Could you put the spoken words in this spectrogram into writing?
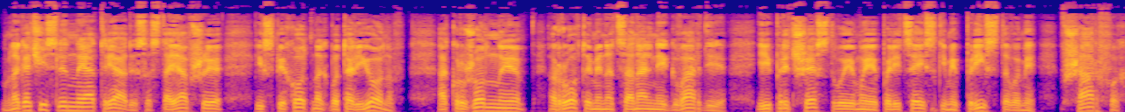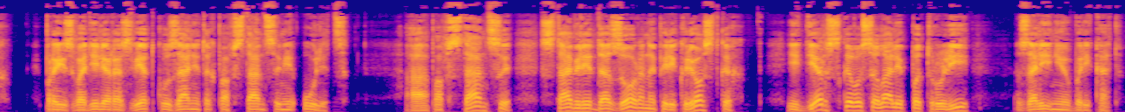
Многочисленные отряды, состоявшие из пехотных батальонов, окруженные ротами национальной гвардии и предшествуемые полицейскими приставами в шарфах, производили разведку занятых повстанцами улиц. А повстанцы ставили дозоры на перекрестках и дерзко высылали патрули за линию баррикад.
